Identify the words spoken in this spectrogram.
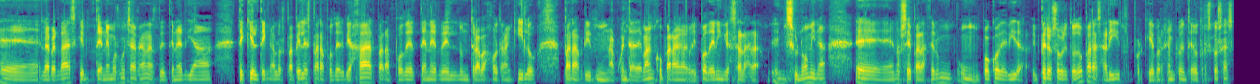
eh, la verdad es que tenemos muchas ganas de tener ya, de que él tenga los papeles para poder viajar, para poder tener él un trabajo tranquilo, para abrir una cuenta de banco, para poder ingresar a, en su nómina, eh, no sé, para hacer un, un, poco de vida, pero sobre todo para salir, porque por ejemplo, entre otras cosas,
